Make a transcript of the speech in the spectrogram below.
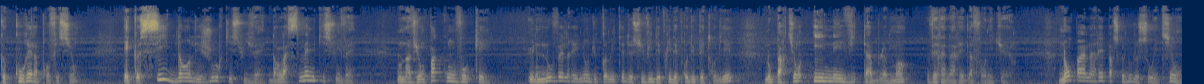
que courait la profession et que si dans les jours qui suivaient, dans la semaine qui suivait, nous n'avions pas convoqué une nouvelle réunion du comité de suivi des prix des produits pétroliers, nous partions inévitablement vers un arrêt de la fourniture. Non pas un arrêt parce que nous le souhaitions,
